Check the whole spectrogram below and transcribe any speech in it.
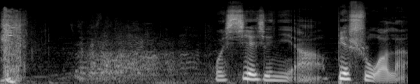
”我谢谢你啊，别说了。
